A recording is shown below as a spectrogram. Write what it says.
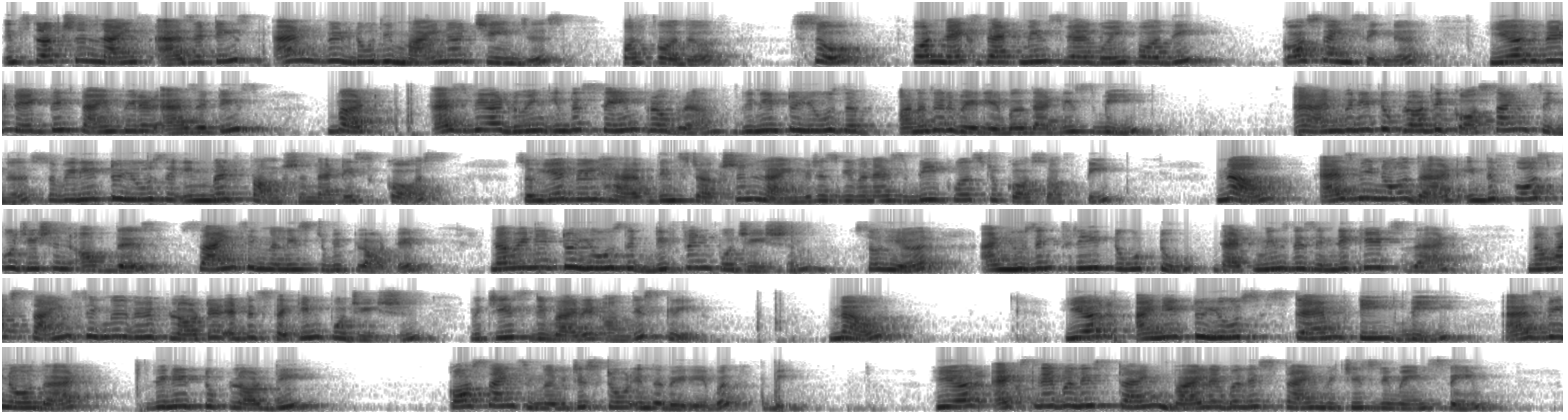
instruction lines as it is and we'll do the minor changes for further. So for next that means we are going for the cosine signal here we will take the time period as it is but as we are doing in the same program we need to use the another variable that is b and we need to plot the cosine signal so we need to use the inbuilt function that is cos. So here we'll have the instruction line which is given as b equals to cos of t. Now as we know that in the first position of this sine signal is to be plotted. Now we need to use the different position. So here I'm using 3, 2, 2. That means this indicates that now my sine signal will be plotted at the second position which is divided on the screen. Now, here I need to use stem TB as we know that we need to plot the cosine signal which is stored in the variable b. Here x label is time, y label is time which is remained same.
